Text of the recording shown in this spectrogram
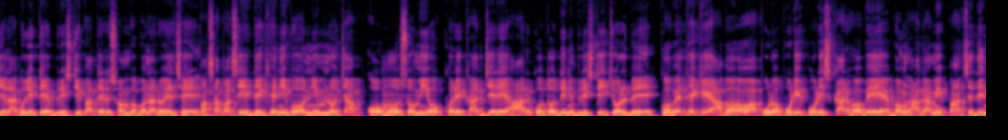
জেলাগুলিতে বৃষ্টিপাতের সম্ভাবনা রয়েছে। পাশাপাশি দেখে নিব নিম্নচাপ ও মৌসুমি অক্ষরেখার জেরে আর কতদিন বৃষ্টি চলবে? কবে থেকে আবহাওয়া পুরোপুরি পরিষ্কার হবে এবং আগামী পাঁচ দিন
